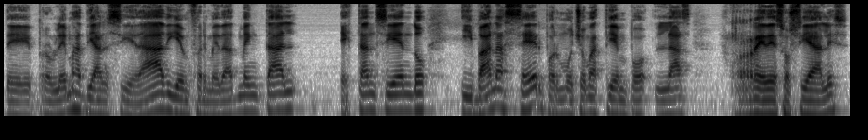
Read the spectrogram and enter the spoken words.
de problemas de ansiedad y enfermedad mental están siendo y van a ser por mucho más tiempo las redes sociales,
